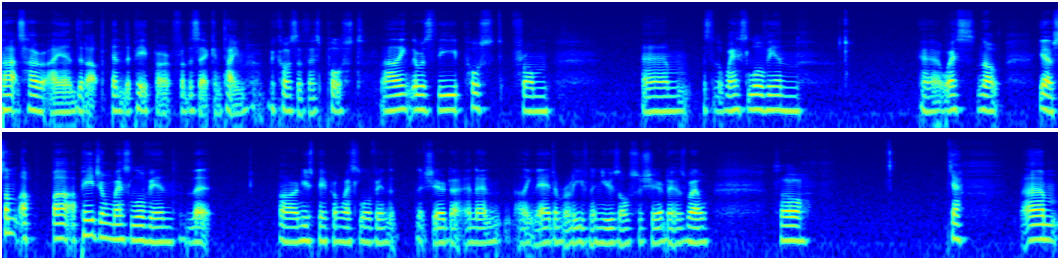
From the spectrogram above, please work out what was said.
that's how I ended up in the paper for the second time because of this post. I think there was the post from um is it the West Lothian uh West no yeah some a, a page on West Lothian that a newspaper in West Lothian that, that shared it and then I think the Edinburgh Evening News also shared it as well. So yeah. Um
